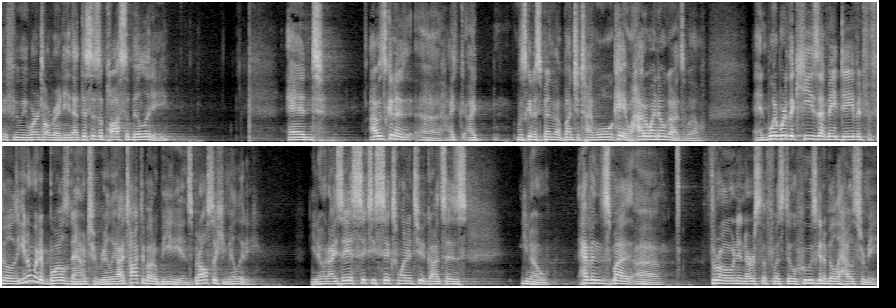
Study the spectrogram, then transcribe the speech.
if we weren't already, that this is a possibility. And I was gonna, uh, I, I was gonna spend a bunch of time. Well, okay, well, how do I know God's will? And what were the keys that made David fulfill? You know what it boils down to, really? I talked about obedience, but also humility. You know, in Isaiah 66, 1 and 2, God says, you know, heaven's my, uh, throne and earth's the footstool. Who's going to build a house for me?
